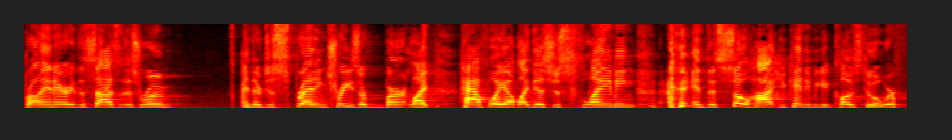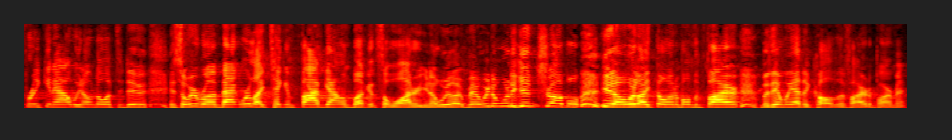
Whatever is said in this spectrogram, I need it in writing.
probably an area the size of this room and they're just spreading. Trees are burnt like halfway up, like this, just flaming. and it's so hot, you can't even get close to it. We're freaking out. We don't know what to do. And so we run back. We're like taking five gallon buckets of water. You know, we're like, man, we don't want to get in trouble. You know, we're like throwing them on the fire. But then we had to call the fire department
